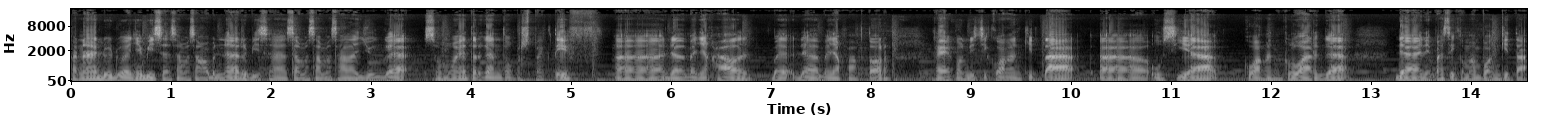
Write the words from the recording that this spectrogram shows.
Karena dua-duanya bisa sama-sama benar, bisa sama-sama salah juga. Semuanya tergantung perspektif uh, dalam banyak hal, dalam banyak faktor. Kayak kondisi keuangan kita, uh, usia, keuangan keluarga, dan yang pasti kemampuan kita.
